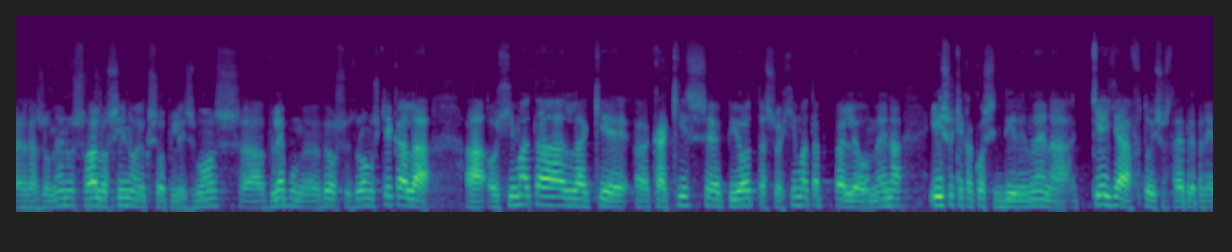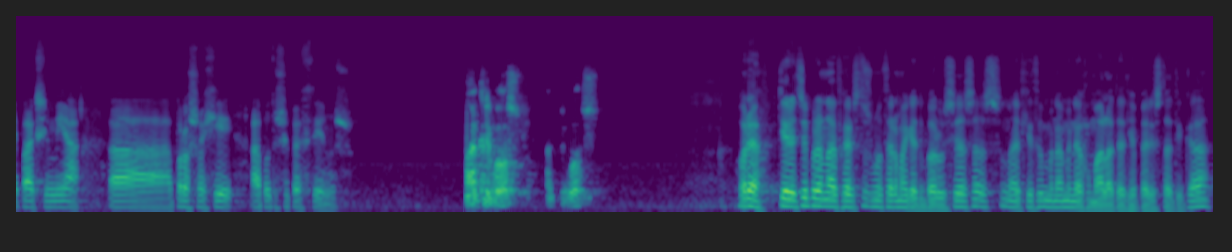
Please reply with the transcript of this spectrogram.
εργαζομένους. Ο άλλος είναι ο εξοπλισμός. Βλέπουμε βεβαίως στους δρόμους και καλά οχήματα, αλλά και κακής ποιότητας οχήματα, παλαιωμένα, ίσως και κακοσυντηρημένα. Και για αυτό ίσως θα έπρεπε να υπάρξει μια προσοχή από τους υπευθύνους. Ακριβώς. Ακριβώς. Ωραία. Κύριε Τσίπρα, να ευχαριστήσουμε θερμά για την παρουσία σας. Να ευχηθούμε να μην έχουμε άλλα τέτοια περιστατικά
